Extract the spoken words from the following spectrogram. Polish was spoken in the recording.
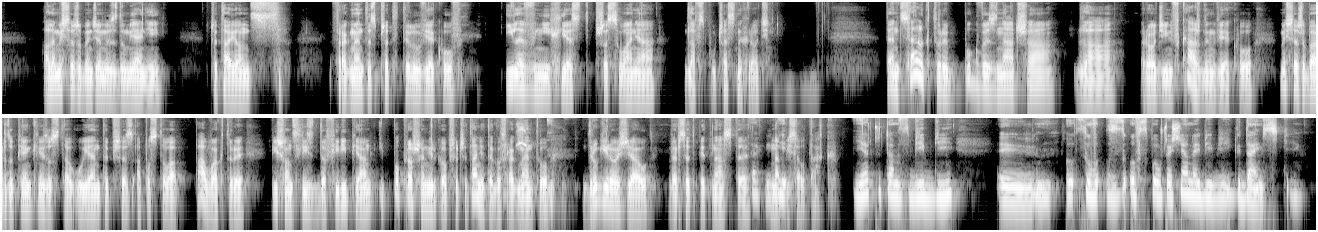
Ale myślę, że będziemy zdumieni, czytając fragmenty sprzed tylu wieków, ile w nich jest przesłania dla współczesnych rodzin. Ten cel, który Bóg wyznacza dla rodzin w każdym wieku, myślę, że bardzo pięknie został ujęty przez apostoła Pawła, który pisząc list do Filipian, i poproszę Mirko o przeczytanie tego fragmentu, drugi rozdział, werset 15, tak, napisał tak. Ja czytam z Biblii, yy, z uwspółcześnionej Biblii Gdańskiej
